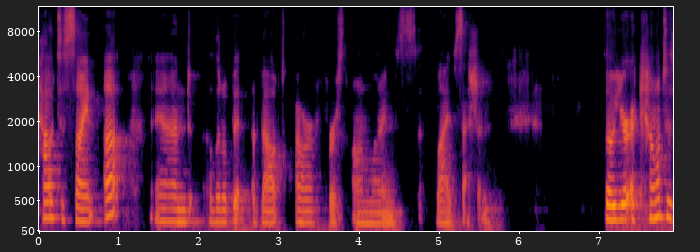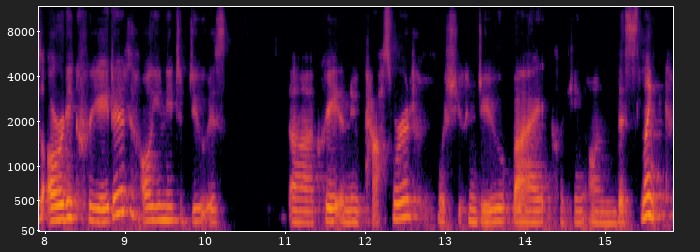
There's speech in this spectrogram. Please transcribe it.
how to sign up, and a little bit about our first online live session. So your account is already created. All you need to do is uh, create a new password, which you can do by clicking on this link.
